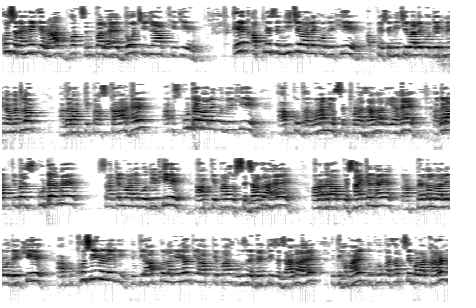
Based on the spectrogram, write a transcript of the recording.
खुश रहने के राज बहुत सिंपल है। दो चीज़ें आप कीजिए। एक, अपने से नीचे वाले को देखिए। अपने से नीचे वाले को देखने का मतलब अगर आपके पास कार है, आप स्कूटर वाले को देखिए। आपको भगवान ने उससे थोड़ा ज़्यादा दिया है। अगर आपके पास स्कूटर है, साइकिल वाले को देखिए, आपके पास उससे ज़्यादा है। और अगर आप पे साइकिल है तो आप पैदल वाले को देखिए, आपको खुशी मिलेगी, क्योंकि आपको लगेगा कि आपके पास दूसरे व्यक्ति से ज़्यादा है, क्योंकि हमारे दुखों का सबसे बड़ा कारण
